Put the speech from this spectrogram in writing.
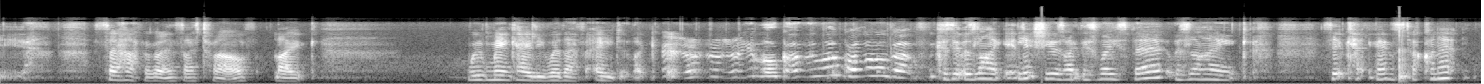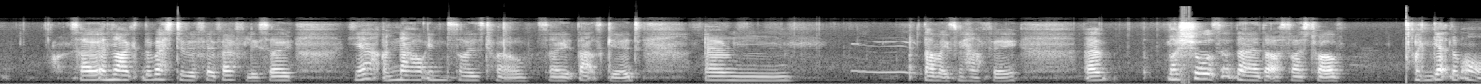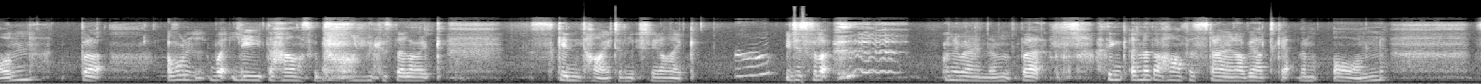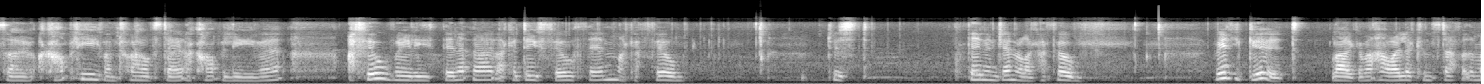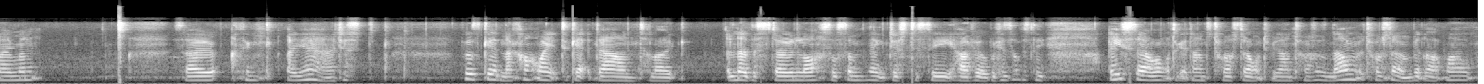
So happy I got it in size 12. Like, we, me and Kaylee were there for ages, like, it woke up, woke up, woke up, because it was like, it literally was like this waist bit, it was like, zip kept getting stuck on it, so, and like, the rest of it fit perfectly, so, yeah, I'm now in size 12, so that's good, um, that makes me happy, um, my shorts are there that are size 12, I can get them on, but I wouldn't leave the house with them on because they're like skin tight and literally like you just feel like only wearing them, but I think another half a stone I'll be able to get them on. So I can't believe I'm 12 stone. I can't believe it. I feel really thin at the moment. Like I do feel thin. Like I feel just thin in general. Like I feel really good. Like about how I look and stuff at the moment. So I think, uh, yeah, I just feels good, and I can't wait to get down to like another stone loss or something just to see how I feel. Because obviously, I used to say I want to get down to 12 stone, I want to be down to 12 stone. Now I'm at 12 stone, I'm a bit like, well,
